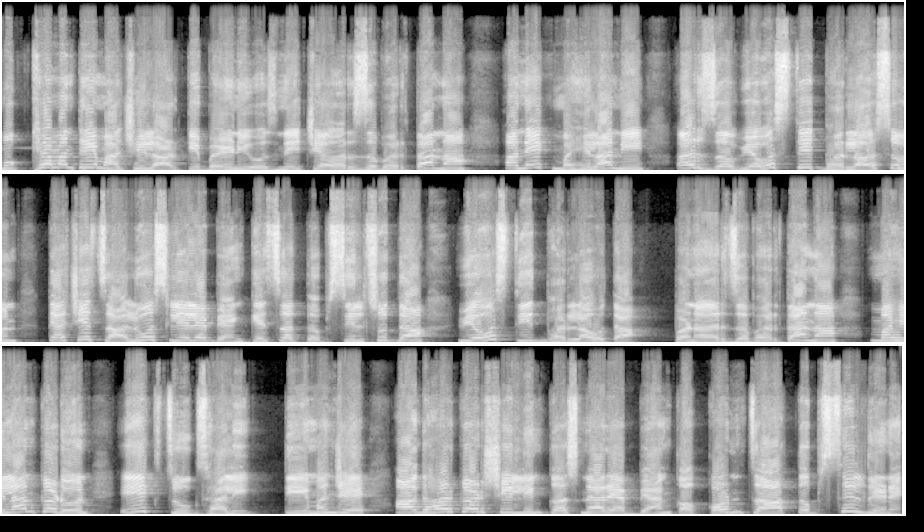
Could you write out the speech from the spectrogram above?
मुख्यमंत्री माझी लाडकी बहीण योजनेचे अर्ज भरताना अनेक महिलांनी अर्ज व्यवस्थित भरला असून त्याचे चालू असलेल्या बँकेचा तपशील सुद्धा व्यवस्थित भरला होता. पण अर्ज भरताना महिलांकडून एक चूक झाली. ती म्हणजे आधार कार्डशी लिंक असणाऱ्या बँक अकाउंटचा तपशील देणे.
